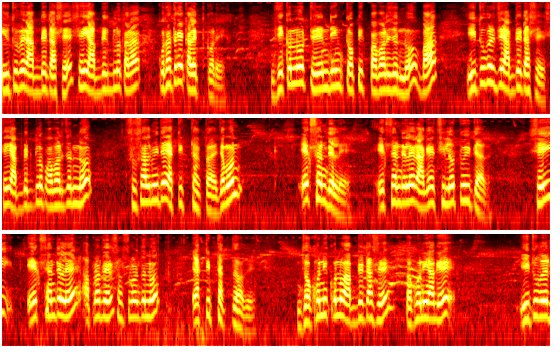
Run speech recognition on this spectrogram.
ইউটিউবের আপডেট আসে, সেই আপডেটগুলো তারা কোথা থেকে কালেক্ট করে? যে কোনো ট্রেন্ডিং টপিক পাওয়ার জন্য বা ইউটিউবের যে আপডেট আসে, সেই আপডেটগুলো পাওয়ার জন্য সোশ্যাল মিডিয়ায় অ্যাক্টিভ থাকতে হয়। যেমন এক্স হ্যান্ডেলে এক্স হ্যান্ডেলের আগে ছিল টুইটার সেই এক্স হ্যান্ডেলে আপনাদের সবসময়ের জন্য অ্যাক্টিভ থাকতে হবে। যখনই কোনো আপডেট আসে, তখনই আগে ইউটিউবের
